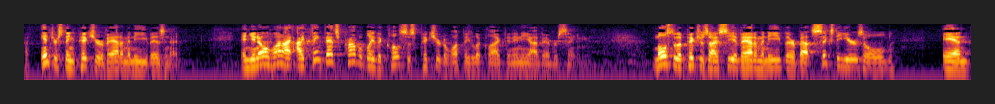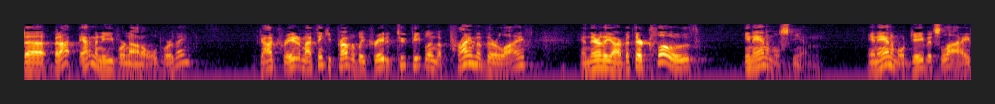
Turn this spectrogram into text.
An interesting picture of Adam and Eve, isn't it? And you know what? I, I think that's probably the closest picture to what they look like than any I've ever seen. Most of the pictures I see of Adam and Eve, they're about 60 years old. And, uh, but I, Adam and Eve were not old, were they? God created them. I think He probably created two people in the prime of their life. And there they are. But they're clothed in animal skin. An animal gave its life.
